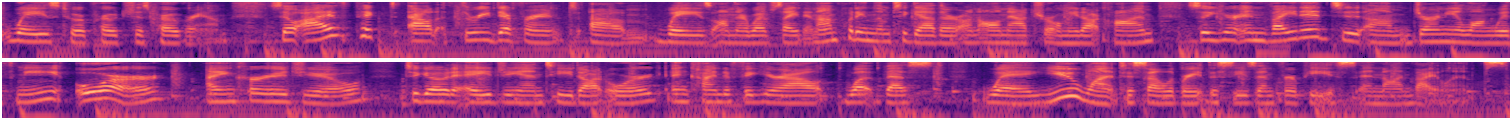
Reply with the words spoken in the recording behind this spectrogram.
ways to approach this program. So I've picked out three different um, ways on their website and I'm putting them together on allnaturalme.com. So you're invited to um, journey along with me, or I encourage you to go to agnt.org and kind of figure out what best way you want to celebrate the season for peace and nonviolence.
